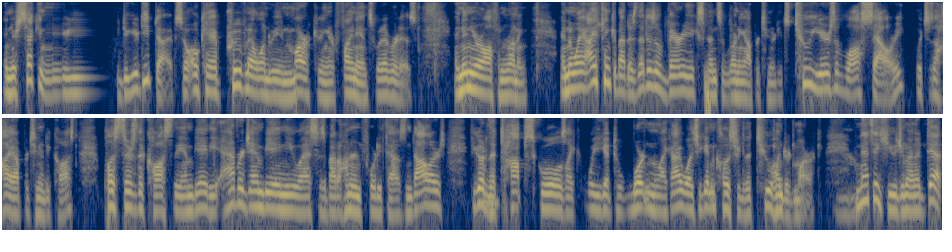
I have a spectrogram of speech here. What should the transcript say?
And your second year, you do your deep dive. So, okay, I've proven I want to be in marketing or finance, whatever it is. And then you're off and running. And the way I think about it is that is a very expensive learning opportunity. It's two years of lost salary, which is a high opportunity cost. Plus, there's the cost of the MBA. The average MBA in the US is about $140,000. If you go to the mm-hmm. top schools, like where you get to Wharton, like I was, you're getting closer to the 200 mark. And that's a huge amount of debt.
